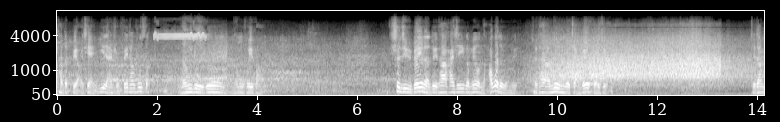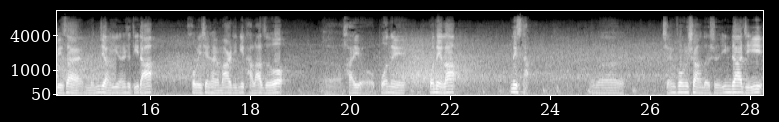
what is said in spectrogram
他的表现依然是非常出色。能助攻，能回防。世俱杯呢，对他还是一个没有拿过的荣誉，所以他要弄个奖杯回去。这场比赛门将依然是迪达，后卫线上有马尔蒂尼、卡拉泽，呃，还有博内、博内拉、内斯塔。那么前锋上的是因扎吉，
